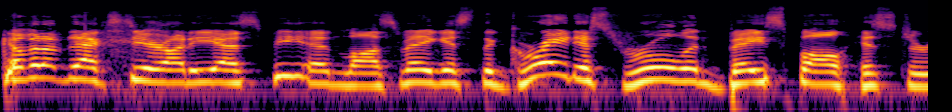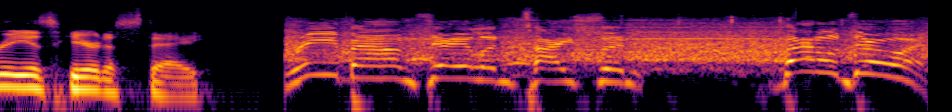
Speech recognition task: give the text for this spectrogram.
coming up next here on ESPN Las Vegas, the greatest rule in baseball history is here to stay. Rebound, Jaylon Tyson. That'll do it.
